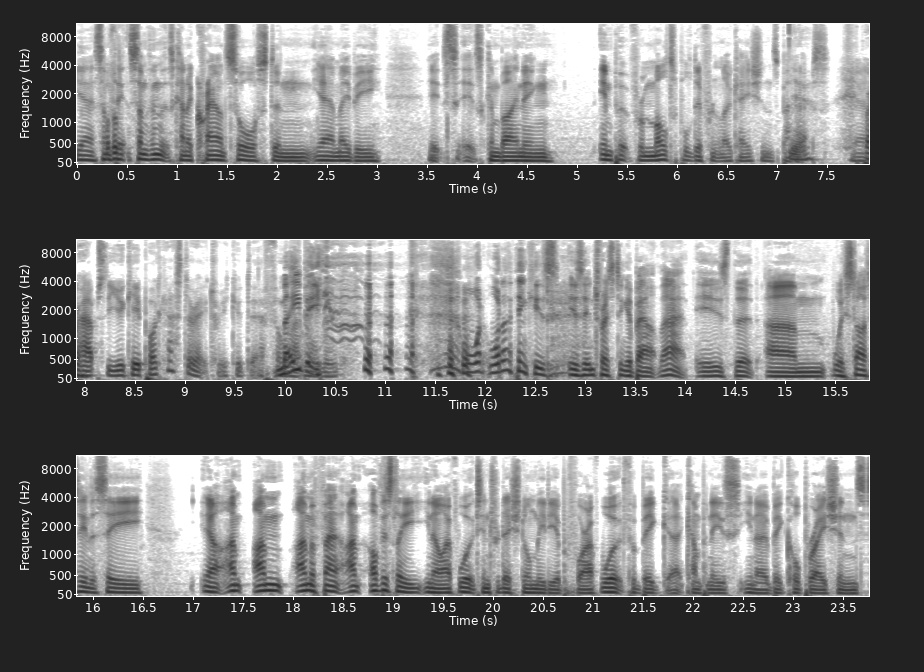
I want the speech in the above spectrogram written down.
Yeah, something Although- something that's kind of crowdsourced and yeah, maybe it's it's combining input from multiple different locations, perhaps. Yeah. Perhaps the UK podcast directory could uh, Maybe. Well, what what I think is is interesting about that is that um, we're starting to see. You know, I'm I'm I'm a fan. I'm obviously, you know, I've worked in traditional media before. I've worked for big uh, companies, you know, big corporations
